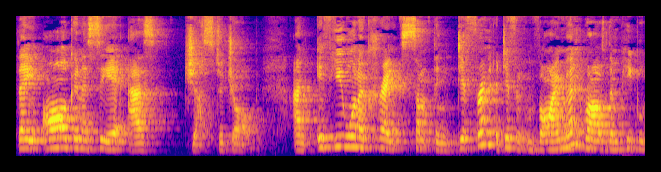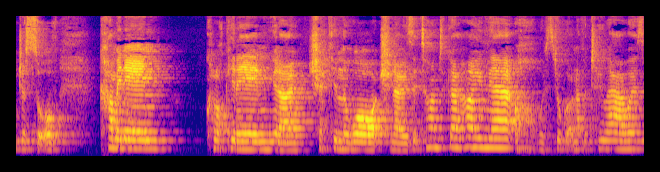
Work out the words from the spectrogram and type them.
they are going to see it as just a job. And if you want to create something different, a different environment, rather than people just sort of coming in, clocking in, you know, checking the watch, you know, is it time to go home yet? Oh, we've still got another two hours.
